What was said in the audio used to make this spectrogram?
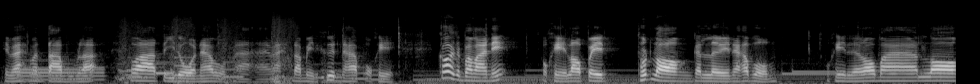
เห็นไหมมันตามผมละว่าตีโดนนะครับผมอ่าเห็นไหมดาเมจขึ้นนะครับโอเค ก็จะประมาณนี้โอเค เราไปทดลองกันเลยนะครับผมโอเคเดี๋ยวเรามาลอง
